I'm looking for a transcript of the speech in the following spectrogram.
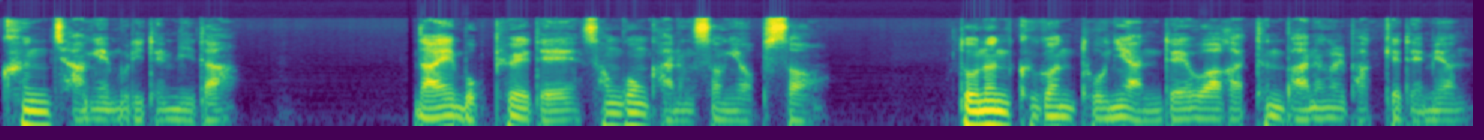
큰 장애물이 됩니다. 나의 목표에 대해 성공 가능성이 없어 또는 그건 돈이 안 돼와 같은 반응을 받게 되면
